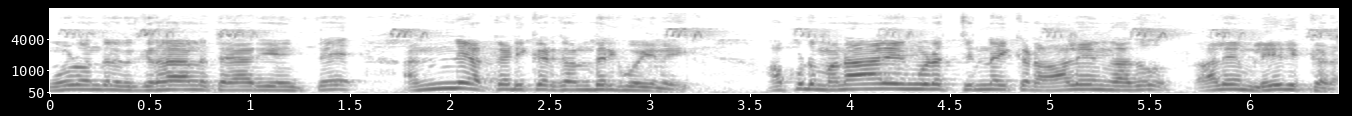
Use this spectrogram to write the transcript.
మూడు వందల విగ్రహాలను తయారు చేయిస్తే అన్నీ అక్కడిక్కడికి అందరికి పోయినాయి. అప్పుడు మన ఆలయం కూడా చిన్న ఇక్కడ ఆలయం కాదు ఆలయం లేదు ఇక్కడ.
